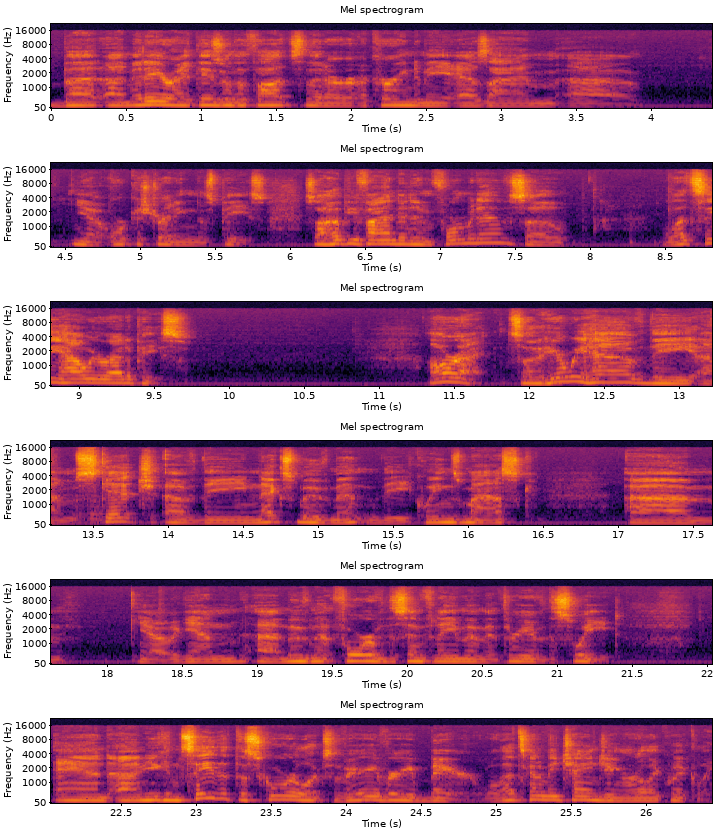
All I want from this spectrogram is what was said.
But um, at any rate, these are the thoughts that are occurring to me as I'm, uh, you know, orchestrating this piece. So I hope you find it informative. So let's see how we write a piece. All right, so here we have the um, sketch of the next movement, the Queen's Masque. Um, you know, again, uh, movement four of the symphony, movement three of the suite. And um, you can see that the score looks very, very bare. Well, that's going to be changing really quickly.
